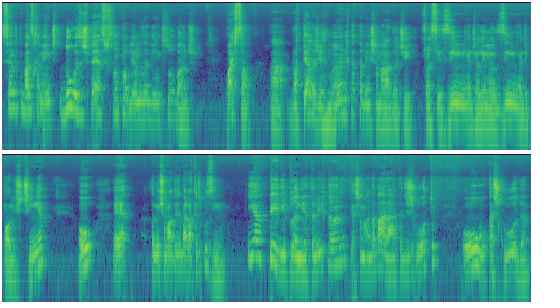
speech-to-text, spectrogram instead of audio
sendo que basicamente duas espécies são problemas em ambientes urbanos. Quais são? A Bratella germânica, também chamada de francesinha, de alemãzinha, de paulistinha, ou é também chamada de barata de cozinha. E a periplaneta americana, que é chamada barata de esgoto, ou cascuda,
